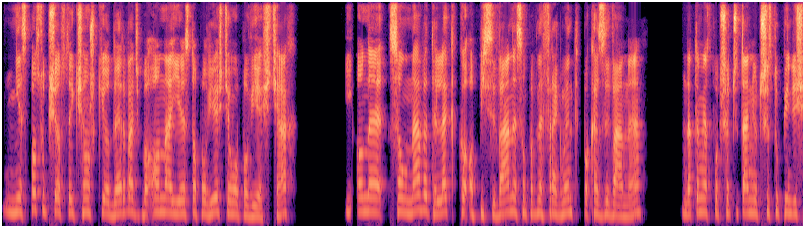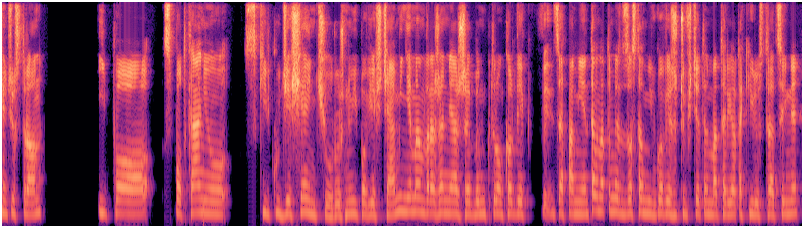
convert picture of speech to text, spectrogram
Nie sposób się od tej książki oderwać, bo ona jest opowieścią o opowieściach i one są nawet lekko opisywane, są pewne fragmenty pokazywane. Natomiast po przeczytaniu 350 stron i po spotkaniu z kilkudziesięciu różnymi powieściami, nie mam wrażenia, żebym którąkolwiek zapamiętał, natomiast został mi w głowie rzeczywiście ten materiał taki ilustracyjny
